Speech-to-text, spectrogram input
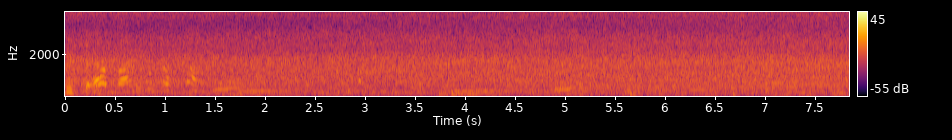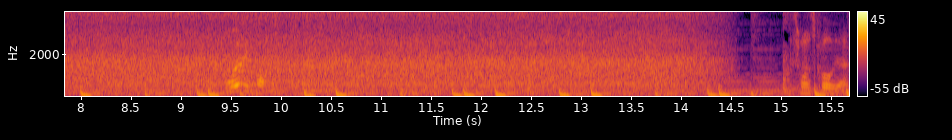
This one's cold, yeah?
